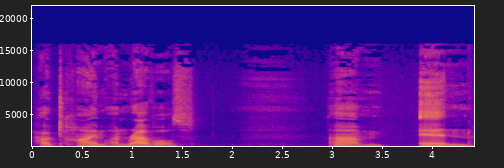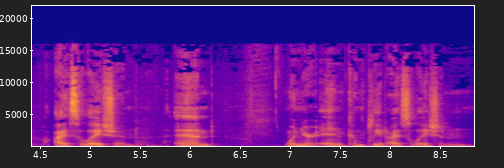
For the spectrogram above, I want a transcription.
how time unravels um, in isolation. And when you're in complete isolation,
